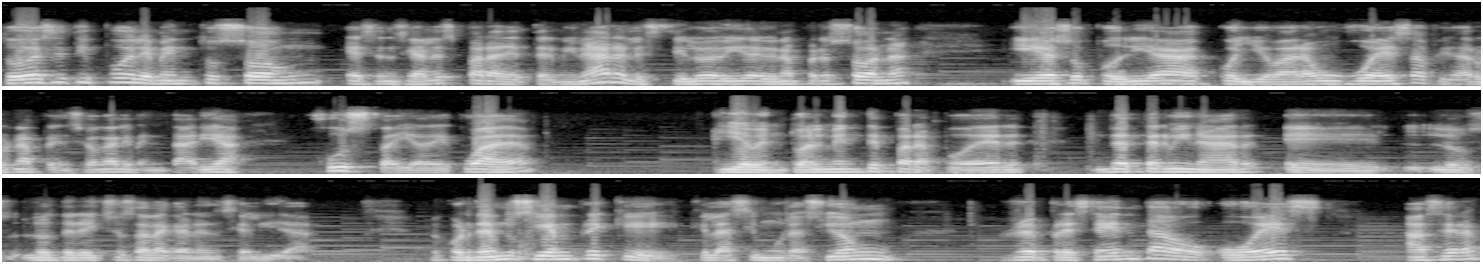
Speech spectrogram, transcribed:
Todo ese tipo de elementos son esenciales para determinar el estilo de vida de una persona y eso podría conllevar a un juez a fijar una pensión alimentaria justa y adecuada y eventualmente para poder determinar eh, los, derechos a la ganancialidad. Recordemos siempre que, la simulación representa o, es hacer,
